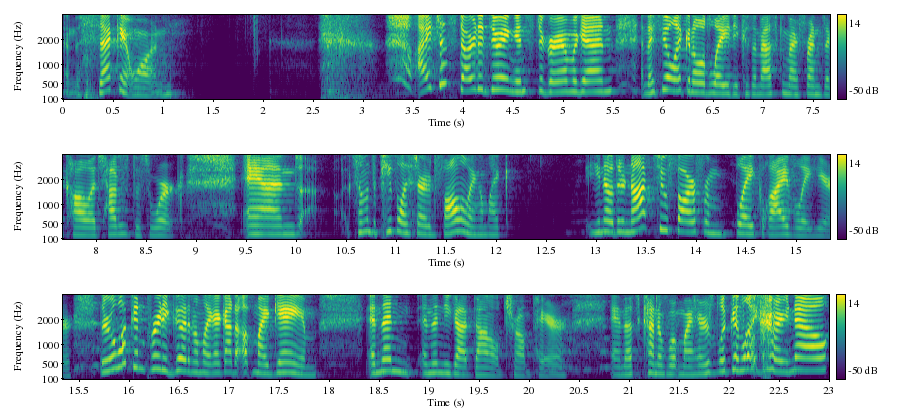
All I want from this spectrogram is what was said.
And the second one, I just started doing Instagram again, and I feel like an old lady because I'm asking my friends at college, how does this work? And some of the people I started following, I'm like, you know, they're not too far from Blake Lively here. They're looking pretty good, and I'm like, I got to up my game. And then, and then you got Donald Trump hair, and that's kind of what my hair's looking like right now.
